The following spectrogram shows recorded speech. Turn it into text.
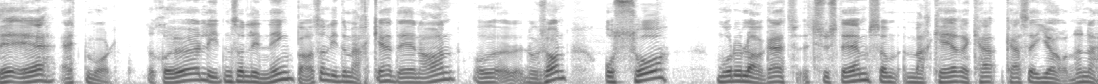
det er ett mål. Rød liten sånn linning, bare sånn lite merke, det er en annen, og noe sånn. Og så må du lage et, et system som markerer hva, hva som er hjørnene.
